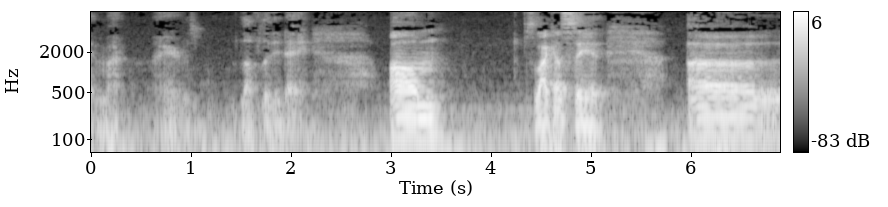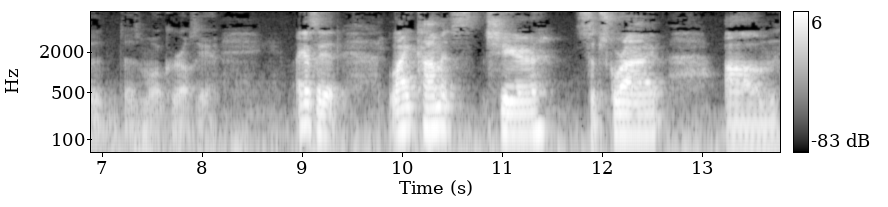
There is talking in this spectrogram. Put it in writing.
And my, my hair is lovely today. Um, so like I said, uh, there's more curls here. Like I said, like, comments, share, subscribe. Um,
